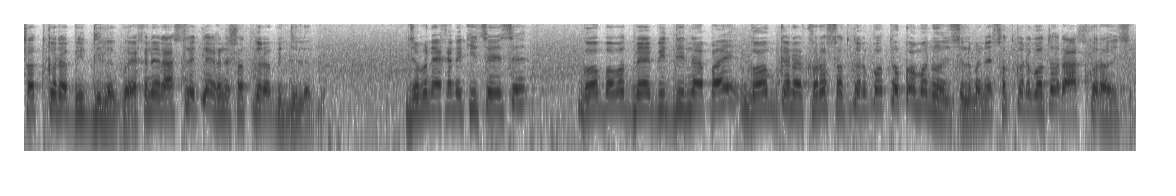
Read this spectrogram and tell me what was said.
শতকরা বৃদ্ধি লিখব। এখানে হ্রাস লিখলে এখানে শতকরা বৃদ্ধি লিখব। যেমন এখানে কি চেয়েছে? গম বাবদ ব্যয় বৃদ্ধি না পায়, গম কেনার খরচ শতকরা কত? কমানো হয়েছিল মানে শতকরা কত? হ্রাস করা হয়েছিল।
